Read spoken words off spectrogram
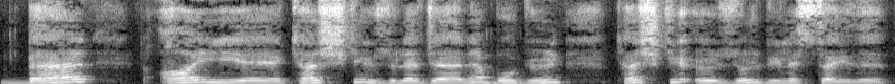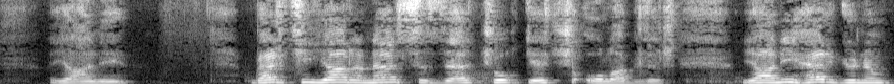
ben ay e, keşke üzüleceğine bugün keşke özür dileseydi. Yani belki yarına size çok geç olabilir. Yani her günün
